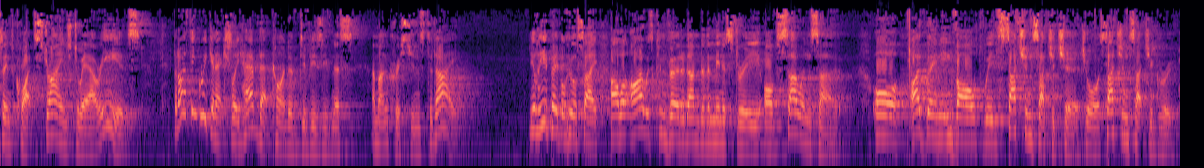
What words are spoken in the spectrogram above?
seems quite strange to our ears. But I think we can actually have that kind of divisiveness among Christians today. You'll hear people who'll say, oh well I was converted under the ministry of so and so. Or I've been involved with such and such a church or such and such a group.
